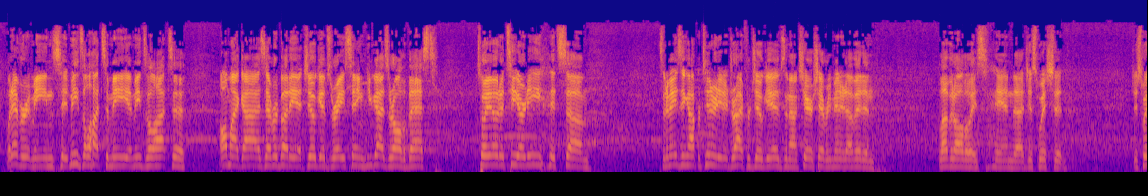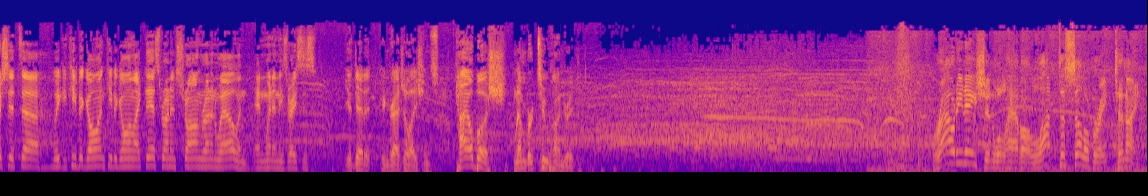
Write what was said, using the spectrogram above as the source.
whatever it means, it means a lot to me. It means a lot to all my guys, everybody at Joe Gibbs Racing. You guys are all the best. Toyota TRD, it's um, it's an amazing opportunity to drive for Joe Gibbs, and I cherish every minute of it. And love it always, and uh, just wish that just wish that uh, we could keep it going, keep it going like this, running strong, running well, and, and winning these races. You did it. Congratulations. Kyle Busch, number 200. Rowdy Nation will have a lot to celebrate tonight.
